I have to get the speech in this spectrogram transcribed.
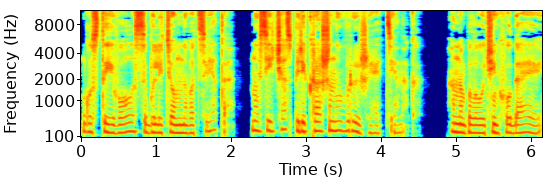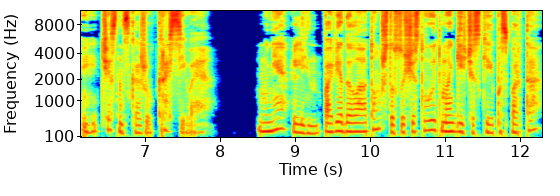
Густые волосы были темного цвета, но сейчас перекрашены в рыжий оттенок. Она была очень худая и, честно скажу, красивая. Мне Лин поведала о том, что существуют магические паспорта,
